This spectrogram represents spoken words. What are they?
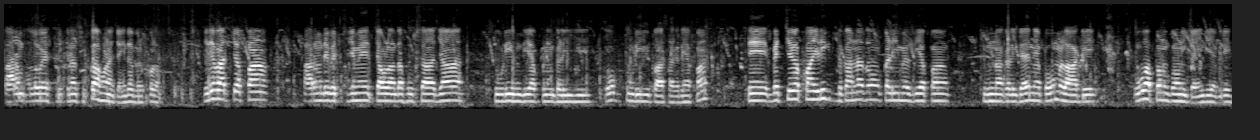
ਫਾਰਮ ਥੱਲੋਂ ਇਸ ਤਰੀਕੇ ਨਾਲ ਸੁੱਕਾ ਹੋਣਾ ਚਾਹੀਦਾ, ਬਿਲਕੁਲ। ਇਹਦੇ ਬਾਅਦ ਚ ਆਪਾਂ ਫਾਰਮ ਦੇ ਵਿੱਚ ਜਿਵੇਂ ਚੌਲਾਂ ਦਾ ਫੂਸਾ ਜਾਂ ਤੂੜੀ ਹੁੰਦੀ ਆ ਆਪਣੇ ਗਲੀ ਜੀ, ਉਹ ਤੂੜੀ ਵੀ ਪਾ ਸਕਦੇ ਆ ਆਪਾਂ। ਤੇ ਵਿੱਚ ਆਪਾਂ ਜਿਹੜੀ ਦੁਕਾਨਾਂ ਤੋਂ ਕਲੀ ਮਿਲਦੀ ਆ ਆਪਾਂ, ਚੂਨਾ ਕਲੀ ਕਹਿੰਦੇ ਨੇ ਆਪਾਂ, ਉਹ ਮਿਲਾ ਕੇ ਉਹ ਆਪਾਂ ਨੂੰ ਪਾਉਣੀ ਚਾਹੀਦੀ ਆ ਵੀਰੇ।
